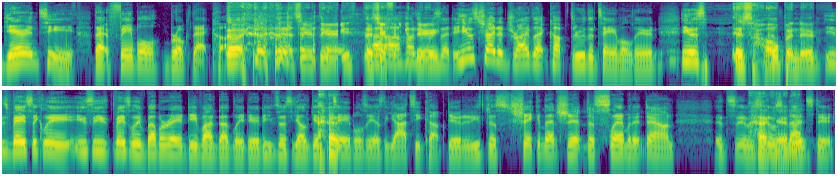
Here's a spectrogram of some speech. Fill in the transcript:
guarantee that Fable broke that cup. That's your theory. That's your fucking hundred theory. percent. He was trying to drive that cup through the table, dude. He was. Just hoping, dude. He's basically he's, he's basically Bubba Ray and D-Von Dudley, dude. He's just yelled get the tables. He has the Yahtzee cup, dude, and he's just shaking that shit, just slamming it down. It's it was Heck it was yeah, nuts, dude.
